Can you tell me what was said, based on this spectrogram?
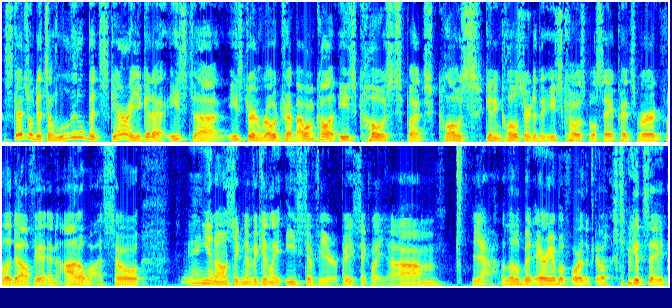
the schedule gets a little bit scary. You get a east uh, eastern road trip. I won't call it East Coast, but close, getting closer to the East Coast. We'll say Pittsburgh, Philadelphia, and Ottawa. So, eh, you know, significantly east of here, basically. Um, yeah, a little bit area before the coast, you could say. And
